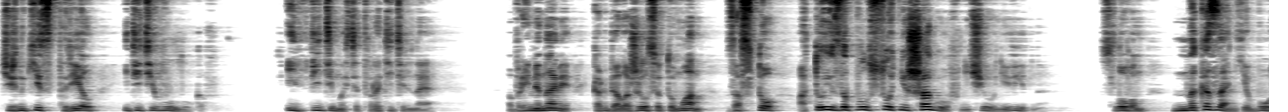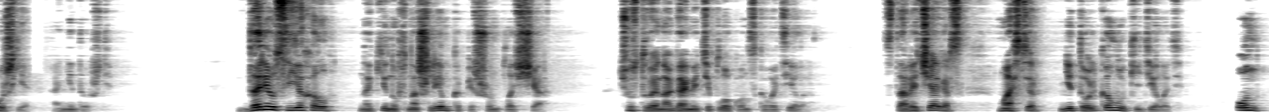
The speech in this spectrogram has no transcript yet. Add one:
черенки стрел и тетиву луков. И видимость отвратительная. Временами, когда ложился туман, за сто, а то и за полсотни шагов ничего не видно. Словом, наказание Божье, а не дождь. Дариус ехал, накинув на шлем капюшон плаща чувствуя ногами тепло конского тела. Старый Чаверс – мастер не только луки делать. Он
